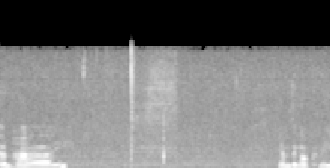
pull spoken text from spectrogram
អិនហើយ ញ៉ាំទាំងអស់គ្នា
